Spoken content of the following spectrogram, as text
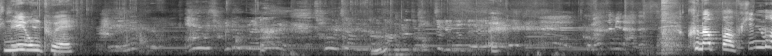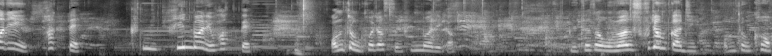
비닐봉투에. 큰아빠 흰머리 확대. 큰 흰머리 확대. 엄청 커졌어 흰머리가. 밑에서 보면 수염까지 엄청 커.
